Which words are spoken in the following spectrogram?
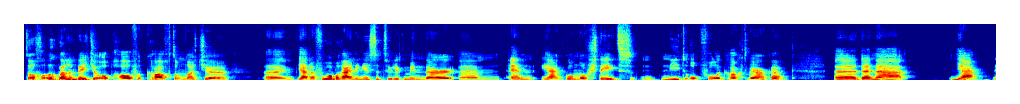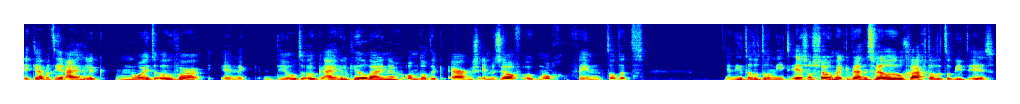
toch ook wel een beetje op halve kracht. Omdat je, uh, ja, de voorbereiding is natuurlijk minder. Um, en ja, ik kon nog steeds niet op volle kracht werken. Uh, daarna, ja, ik heb het hier eigenlijk nooit over. En ik deel het ook eigenlijk heel weinig. Omdat ik ergens in mezelf ook nog vind dat het... Ja, niet dat het er niet is of zo, maar ik wens wel heel graag dat het er niet is.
